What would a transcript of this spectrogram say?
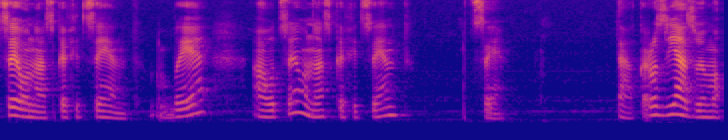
Це у нас коефіцієнт Б, а оце у нас коефіцієнт С. Так, розв'язуємо.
